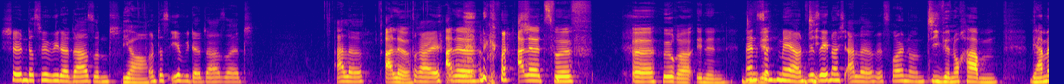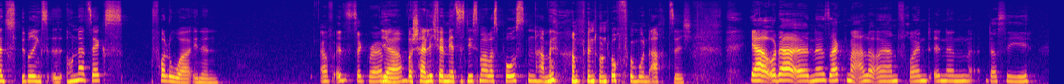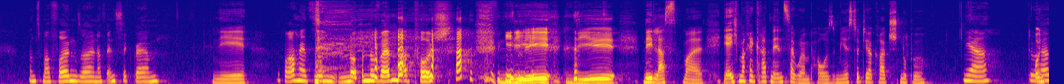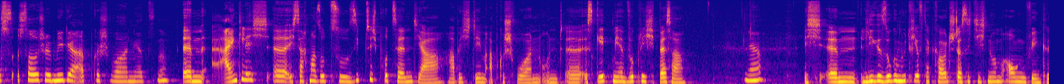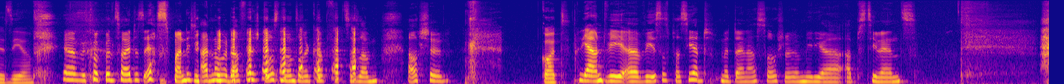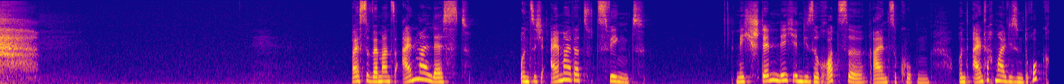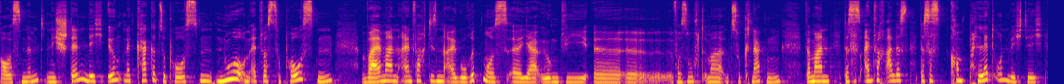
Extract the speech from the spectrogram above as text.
Schön, dass wir wieder da sind. Ja. Und dass ihr wieder da seid. Alle Alle. drei. Alle, Nee, alle zwölf äh, HörerInnen, Nein, es wir, sind mehr und wir die- sehen euch alle. Wir freuen uns. die wir noch haben. Wir haben jetzt übrigens äh, 106 FollowerInnen. Auf Instagram. Ja, wahrscheinlich, wenn wir jetzt das nächste Mal was posten, haben wir, haben wir nur noch 85. Ja, oder äh, ne, sagt mal alle euren FreundInnen, dass sie uns mal folgen sollen auf Instagram. Nee, Wir brauchen jetzt so einen no November-Push. Nee, nee, nee, lasst mal. Ja, ich mache ja gerade eine Instagram-Pause. Mir ist das ja gerade Schnuppe. Ja, du Und- hast Social Media abgeschworen jetzt, ne? Ähm, eigentlich, äh, ich sag mal so zu 70 Prozent, ja, habe ich dem abgeschworen. Und äh, es geht mir wirklich besser. Ja. Ich ähm, liege so gemütlich auf der Couch, dass ich dich nur im Augenwinkel sehe. Ja, wir gucken uns heute das erste Mal nicht an, aber dafür stoßen unsere Köpfe zusammen. Auch schön. Gott. Ja, und wie, äh, wie ist es passiert mit deiner Social Media Abstinenz? Weißt du, wenn man es einmal lässt und sich einmal dazu zwingt, nicht ständig in diese Rotze reinzugucken und einfach mal diesen Druck rausnimmt, nicht ständig irgendeine Kacke zu posten, nur um etwas zu posten, weil man einfach diesen Algorithmus äh, ja irgendwie äh, äh, versucht immer zu knacken. Wenn man, das ist einfach alles, das ist komplett unwichtig.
